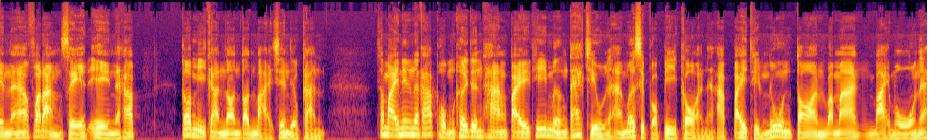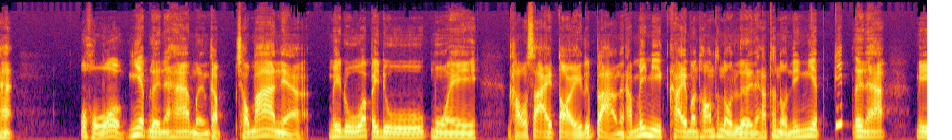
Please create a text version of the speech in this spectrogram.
นนะฮะฝรั่งเศสเองนะครับก็มีการนอนตอนบ่ายเช่นเดียวกัน สมัยหนึ่งนะครับผมเคยเดินทางไปที่เมืองแต้จิ๋วนะฮะเมื่อ10กว่าปีก่อนนะครับไปถึงนู่นตอนประมาณบ่ายโมงนะฮะโอ้โห เงียบเลยนะฮะเหมือนกับชาวบ้านเนี่ยไม่รู้ว่าไปดูมวยเขาทรายต่อยหรือเปล่านะครับไม่มีใครบนท้องถนนเลยนะครับถนนนี่เงียบกิ๊บเลยนะฮะมี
